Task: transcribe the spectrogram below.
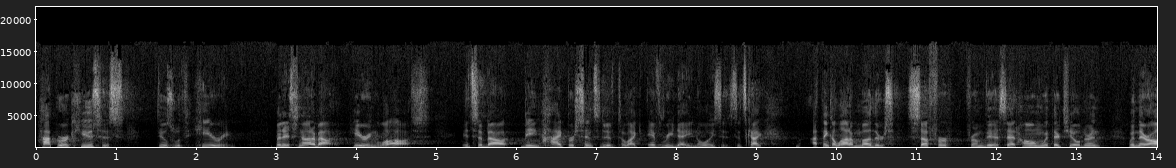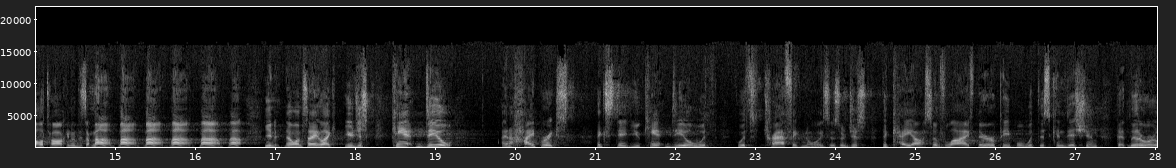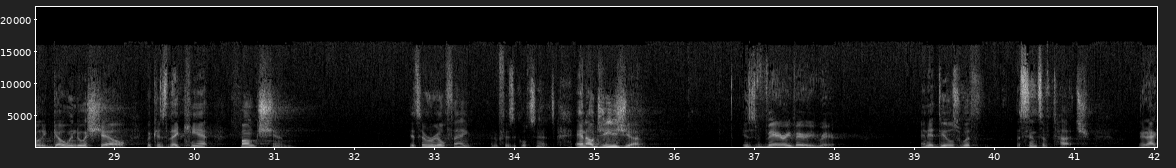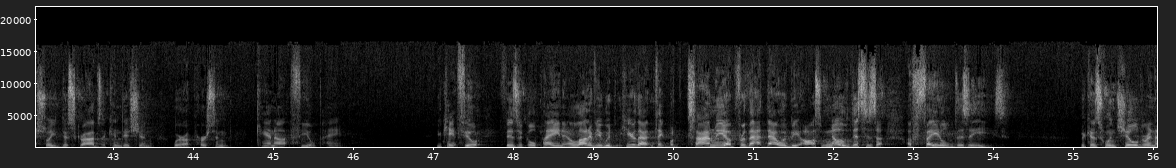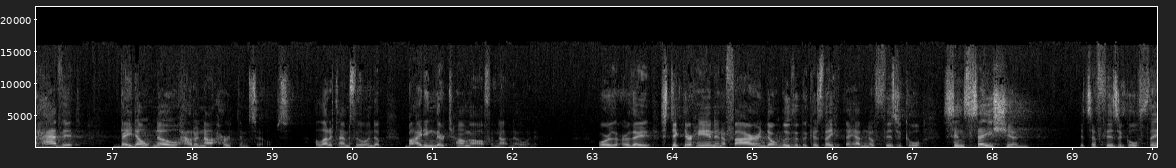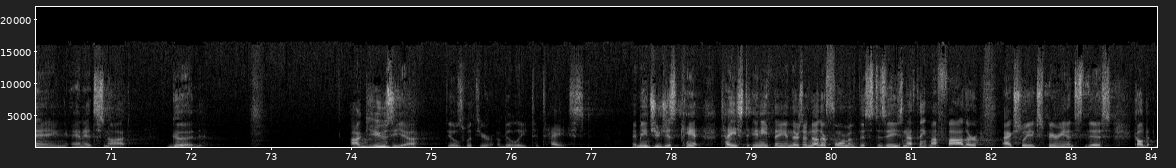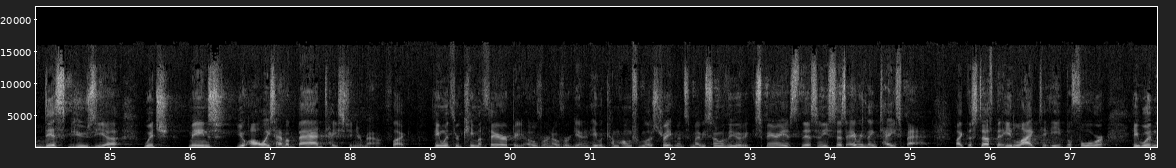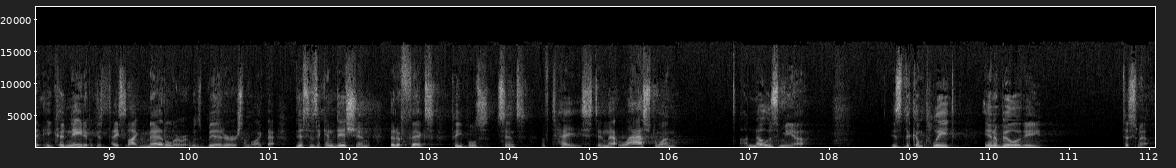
Hyperacusis deals with hearing. But it's not about hearing loss, It's about being hypersensitive to like everyday noises. It's kind of, I think a lot of mothers suffer from this at home with their children when they're all talking to this mom, mom, mom, mom, mom, mom. You know what I'm saying? Like you just can't deal in a hyper extent. You can't deal with with traffic noises or just the chaos of life. There are people with this condition that literally go into a shell because they can't function. It's a real thing in a physical sense. Analgesia is very, very rare, and it deals with a sense of touch. It actually describes a condition where a person cannot feel pain. You can't feel physical pain. And a lot of you would hear that and think, well, sign me up for that. That would be awesome. No, this is a, a fatal disease. Because when children have it, they don't know how to not hurt themselves. A lot of times they'll end up biting their tongue off and not knowing it. Or, or they stick their hand in a fire and don't move it because they, they have no physical sensation. It's a physical thing and it's not good. Ageusia deals with your ability to taste. It means you just can't taste anything. And there's another form of this disease, and I think my father actually experienced this called dysgeusia, which means you always have a bad taste in your mouth. Like he went through chemotherapy over and over again, and he would come home from those treatments, and maybe some of you have experienced this, and he says everything tastes bad. Like the stuff that he liked to eat before, he, wouldn't, he couldn't eat it because it tasted like metal or it was bitter or something like that. This is a condition that affects people's sense of taste. And that last one, anosmia is the complete inability to smell.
